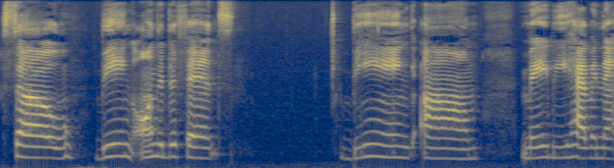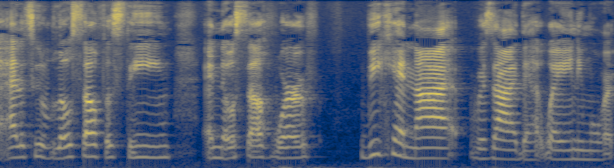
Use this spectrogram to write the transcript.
So, being on the defense, being um maybe having that attitude of low self-esteem and no self-worth, we cannot reside that way anymore.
